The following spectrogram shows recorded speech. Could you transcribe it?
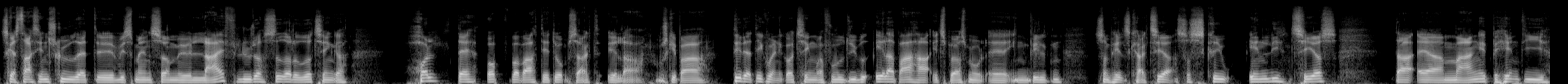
Skal jeg straks indskyde, at øh, hvis man som øh, live-lytter sidder derude og tænker, hold da op, hvor var det dumt sagt, eller måske bare, det der, det kunne jeg godt tænke mig at få uddybet, eller bare har et spørgsmål af en hvilken som helst karakter, så skriv endelig til os. Der er mange behendige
